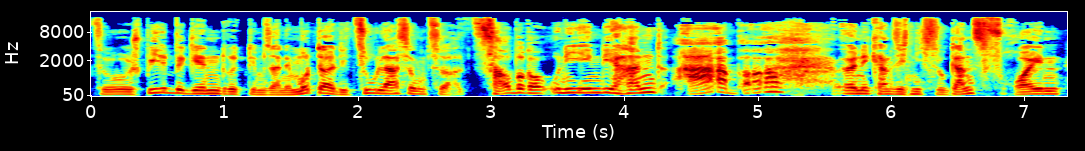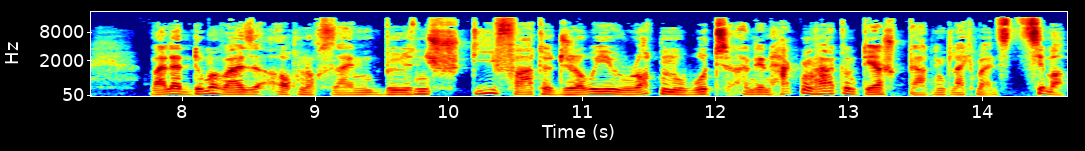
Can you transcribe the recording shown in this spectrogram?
Zu Spielbeginn drückt ihm seine Mutter die Zulassung zur Zaubereruni in die Hand, aber Ernie kann sich nicht so ganz freuen, weil er dummerweise auch noch seinen bösen Stiefvater Joey Rottenwood an den Hacken hat und der sperrt ihn gleich mal ins Zimmer.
